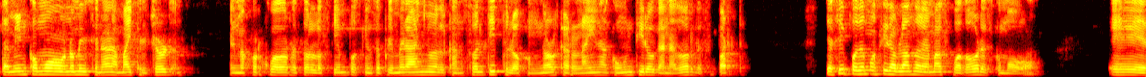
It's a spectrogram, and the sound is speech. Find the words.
También como no mencionar a Michael Jordan, el mejor jugador de todos los tiempos, que en su primer año alcanzó el título con North Carolina con un tiro ganador de su parte. Y así podemos ir hablando de más jugadores como eh,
